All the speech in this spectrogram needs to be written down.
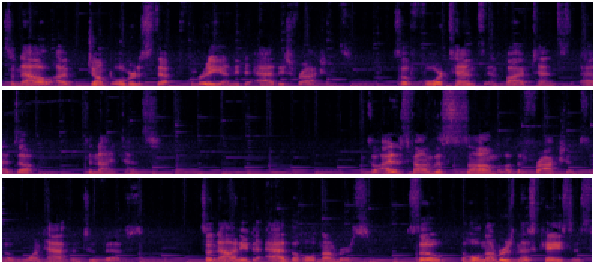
So now I've jumped over to step 3, I need to add these fractions. So 4 tenths and 5 tenths adds up to 9 tenths. So I just found the sum of the fractions of 1 half and 2 fifths. So now I need to add the whole numbers. So the whole numbers in this case is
